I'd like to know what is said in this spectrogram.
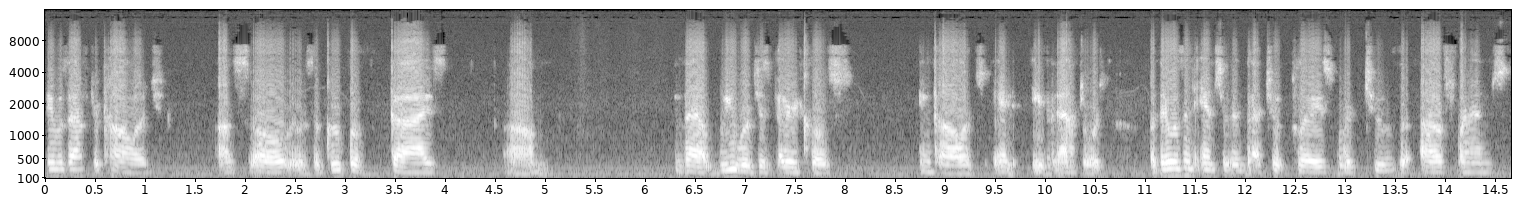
it was after college. Uh, so it was a group of guys um, that we were just very close in college and even afterwards. But there was an incident that took place where two of our friends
